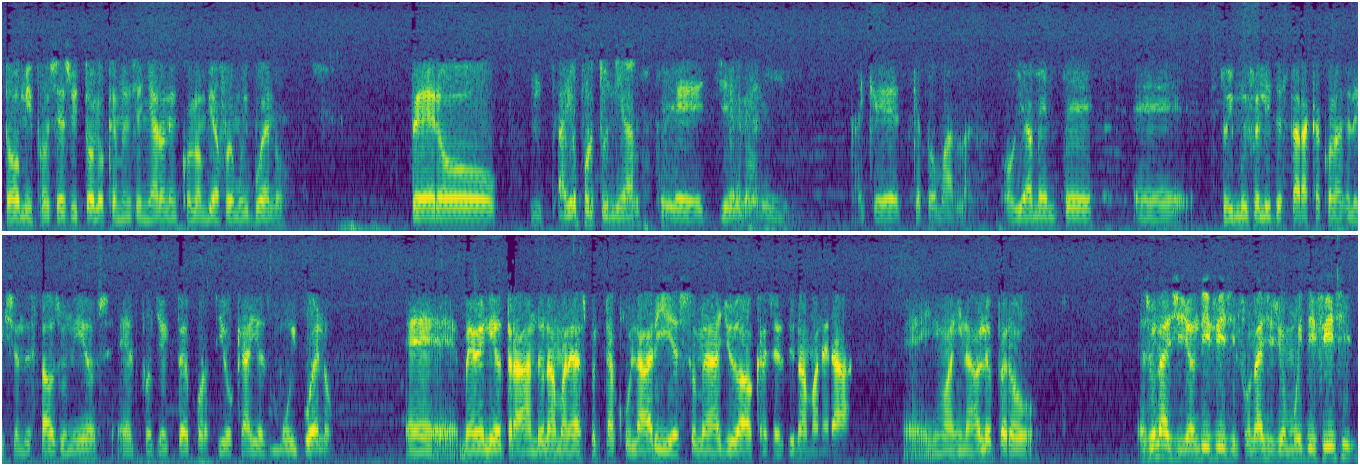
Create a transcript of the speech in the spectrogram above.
todo mi proceso y todo lo que me enseñaron en Colombia fue muy bueno. Pero hay oportunidades que llegan y hay que, tomarlas. Obviamente eh, estoy muy feliz de estar acá con la selección de Estados Unidos. El proyecto deportivo que hay es muy bueno. Eh, me he venido trabajando de una manera espectacular y esto me ha ayudado a crecer de una manera eh, inimaginable, pero es una decisión difícil, fue una decisión muy difícil.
